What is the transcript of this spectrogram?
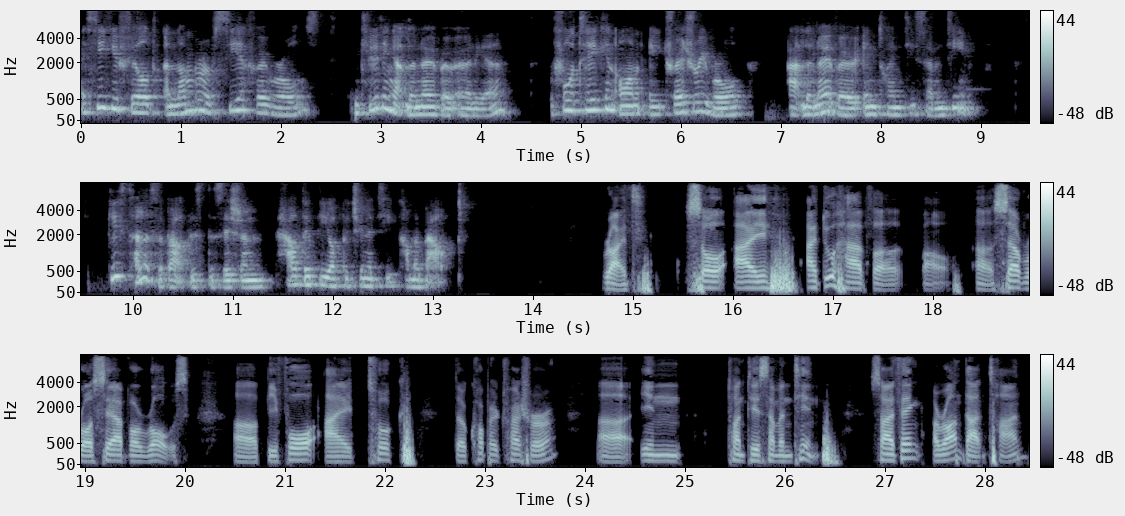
I see you filled a number of CFO roles, including at Lenovo earlier, before taking on a treasury role at Lenovo in 2017. Please tell us about this decision. How did the opportunity come about? Right. So I I do have uh, uh, several several roles uh, before I took the corporate treasurer uh, in 2017. So I think around that time,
